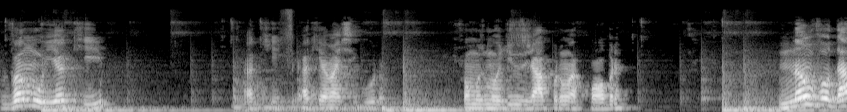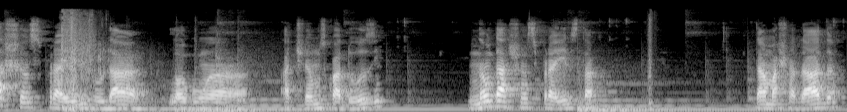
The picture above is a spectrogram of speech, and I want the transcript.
Vamos ir aqui Aqui, aqui é mais seguro. Fomos mordidos já por uma cobra. Não vou dar chance para eles, vou dar logo uma... Atiramos com a 12. Não dá chance para eles, tá? Dá machadada.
